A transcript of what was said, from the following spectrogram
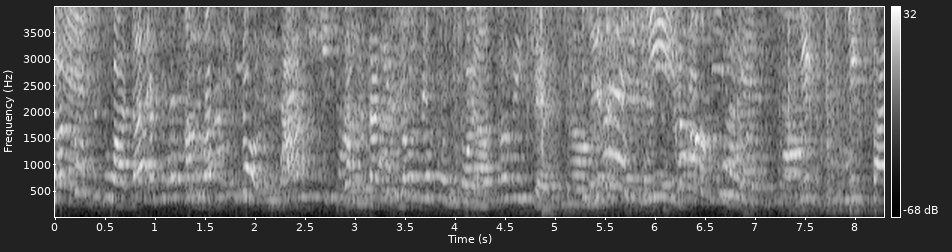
Taką sytuację, ja się powtórzyła w historii, tak? No pytanie, co w tą sytuacją zrobicie? Niech, niech pani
